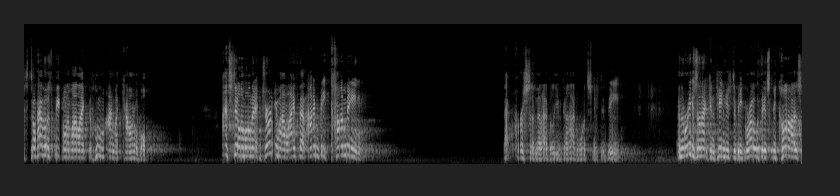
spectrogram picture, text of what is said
I still have those people in my life to whom I'm accountable. I still am on that journey in my life that I'm becoming that person that I believe God wants me to be. And the reason that continues to be growth is because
